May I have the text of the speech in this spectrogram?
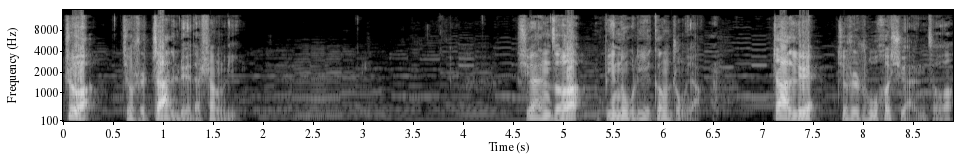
这就是战略的胜利。选择比努力更重要。战略就是如何选择，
